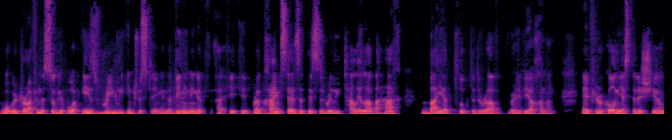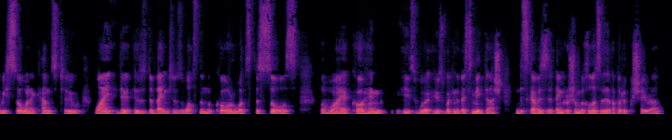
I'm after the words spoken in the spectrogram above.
what we derive from the sugi. What is really interesting in the beginning of uh, it, it, Rab Chaim says that this is really talila bahach baya plukta the Rav Rav Yochanan. Now, if you recall in yesterday's shir, we saw when it comes to why there, there's a debate in terms of what's the makor, what's the source of why a kohen who's, work, who's working the best Mikdash and discovers that Ben Groshim Bechulus is Avodah Kshera.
